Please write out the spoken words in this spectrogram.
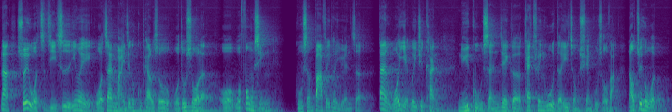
那所以我自己是因为我在买这个股票的时候，我都说了，我我奉行股神巴菲特原则，但我也会去看。女股神这个 Catherine Wood 的一种选股手法，然后最后我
